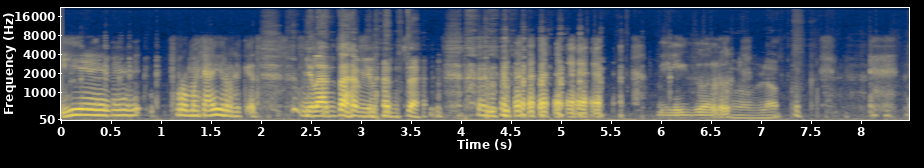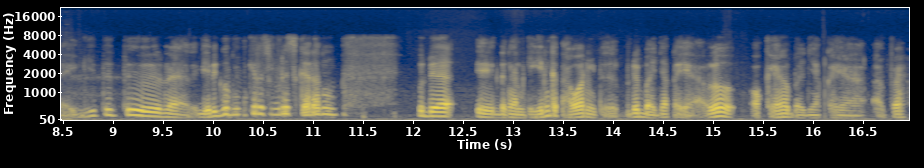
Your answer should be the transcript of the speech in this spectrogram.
Iya, promah cair kan. Milanta, Milanta. Bego lo. Ngoblok. Kayak gitu tuh. Nah, jadi gue mikir sebenarnya sekarang udah eh, dengan gini ketahuan gitu. Udah banyak kayak lo oke lah banyak kayak apa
